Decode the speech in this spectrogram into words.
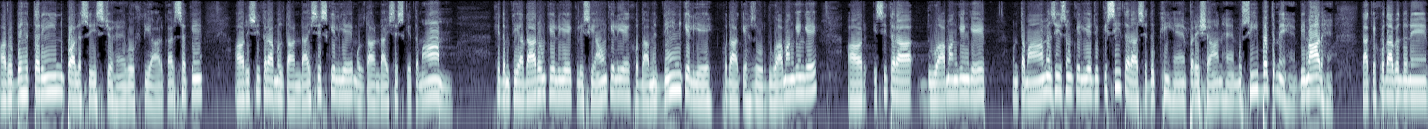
और वो बेहतरीन पॉलिसीज़ जो हैं वो इख्तियार कर सकें। और इसी तरह मुल्तान डाइसिस के लिए, मुल्तान डाइसिस के तमाम खिदमती अदारों के लिए, कलिसियाओं के लिए खुदा में दीन के लिए खुदा के हजूर दुआ मांगेंगे और इसी तरह दुआ मांगेंगे उन तमाम अजीजों के लिए जो किसी तरह से दुखी हैं, परेशान हैं, मुसीबत में हैं, बीमार हैं, ताकि खुदाबंद उन्हें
